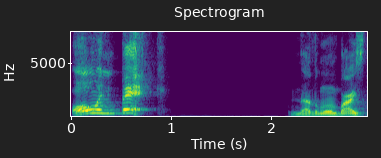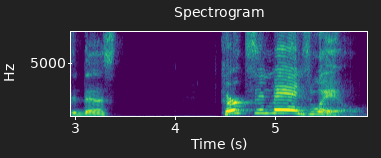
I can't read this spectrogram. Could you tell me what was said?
Owen Beck, Another one bites the dust. Kertson Manswell,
